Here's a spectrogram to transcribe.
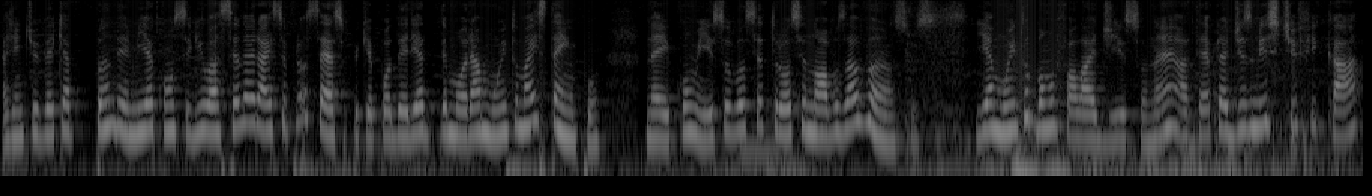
a gente vê que a pandemia conseguiu acelerar esse processo, porque poderia demorar muito mais tempo. Né? E com isso você trouxe novos avanços. E é muito bom falar disso, né? até para desmistificar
